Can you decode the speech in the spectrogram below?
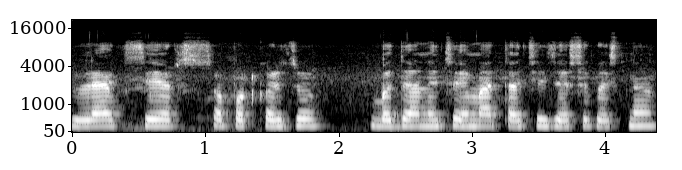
લાઈક શેર સપોર્ટ કરજો. બધાને જય માતાજી, જય શ્રી કૃષ્ણ.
